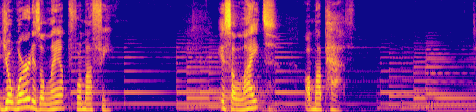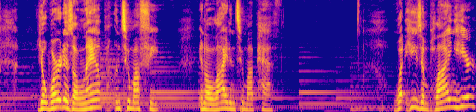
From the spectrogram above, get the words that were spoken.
Your word is a lamp for my feet, it's a light on my path. Your word is a lamp unto my feet and a light unto my path. What he's implying here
